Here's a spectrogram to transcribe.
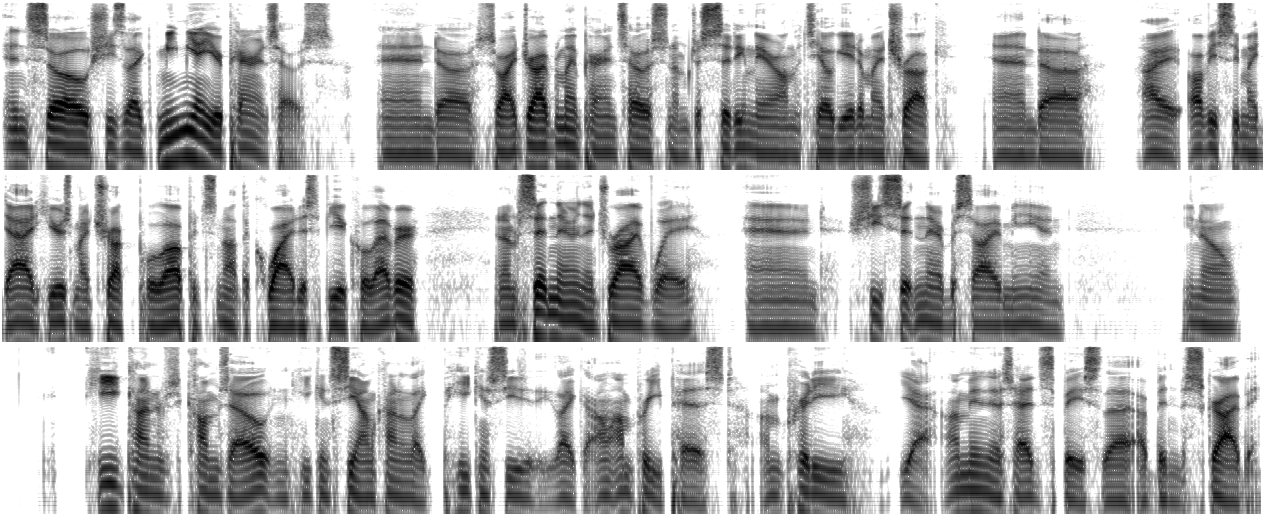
And so she's like, Meet me at your parents' house. And uh, so I drive to my parents' house and I'm just sitting there on the tailgate of my truck. And uh, I obviously, my dad hears my truck pull up. It's not the quietest vehicle ever. And I'm sitting there in the driveway and she's sitting there beside me. And, you know, he kind of comes out and he can see I'm kind of like he can see like I'm, pretty pissed. I'm pretty yeah. I'm in this headspace that I've been describing.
